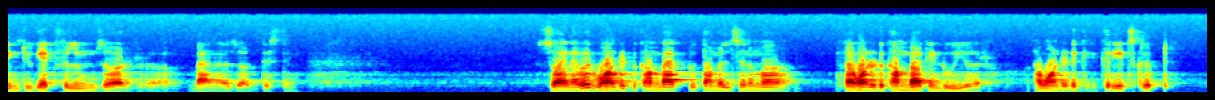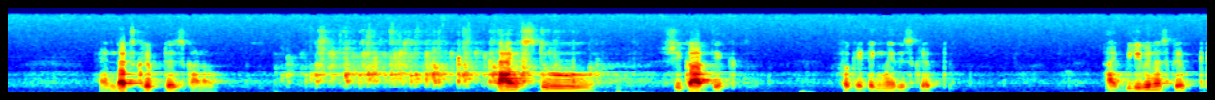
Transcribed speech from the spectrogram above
didn't you get films or uh, banners or this thing so I never wanted to come back to Tamil cinema if I wanted to come back and do here I wanted a g- great script and that script is kind of thanks to Sri Karthik for getting me this script. I believe in a script,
